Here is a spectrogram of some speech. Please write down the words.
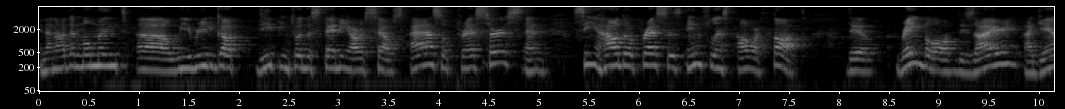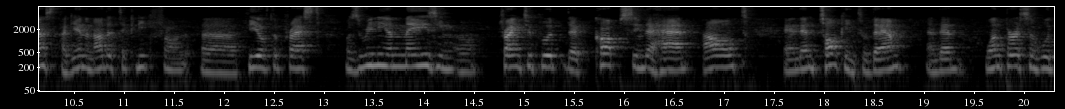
In another moment, uh, we really got deep into understanding ourselves as oppressors and seeing how the oppressors influenced our thought. The rainbow of desire, against, again, another technique from uh, Theater of the Oppressed, was really amazing. Uh, trying to put the cops in the hand out and then talking to them. And then one person would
